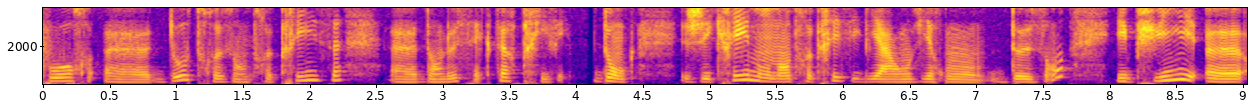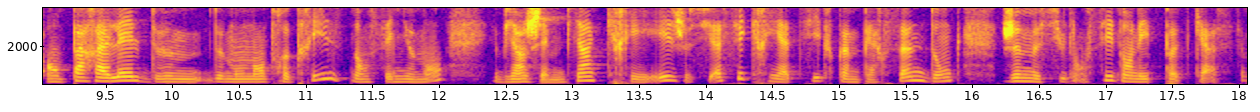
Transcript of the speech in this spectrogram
pour euh, d'autres entreprises euh, dans le secteur privé. Donc, j'ai créé mon entreprise il y a environ deux ans et puis euh, en parallèle de, mon entreprise d'enseignement, eh bien, j'aime bien créer, je suis assez créative comme personne, donc je me suis lancée dans les podcasts.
